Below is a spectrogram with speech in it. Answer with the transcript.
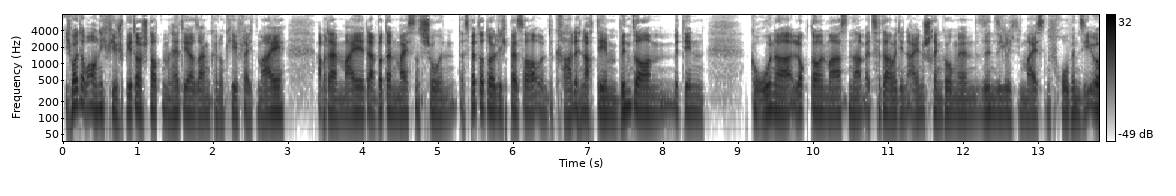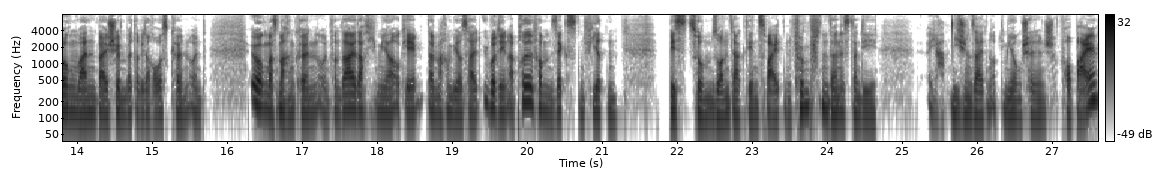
Ich wollte aber auch nicht viel später starten. Man hätte ja sagen können, okay, vielleicht Mai. Aber da im Mai, da wird dann meistens schon das Wetter deutlich besser und gerade nach dem Winter mit den Corona-Lockdown-Maßnahmen etc., mit den Einschränkungen sind sicherlich die meisten froh, wenn sie irgendwann bei schönem Wetter wieder raus können und irgendwas machen können. Und von daher dachte ich mir, okay, dann machen wir es halt über den April vom 6.4. bis zum Sonntag, den 2.5. Dann ist dann die ja, Nischenseiten-Optimierung-Challenge vorbei.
